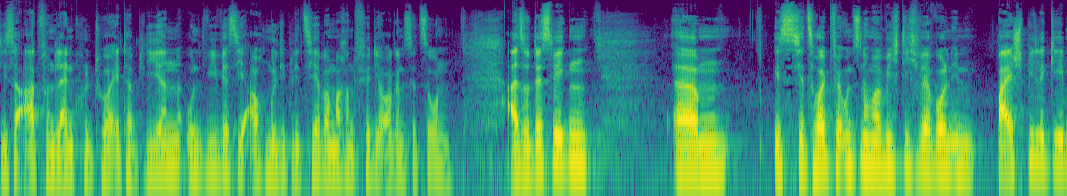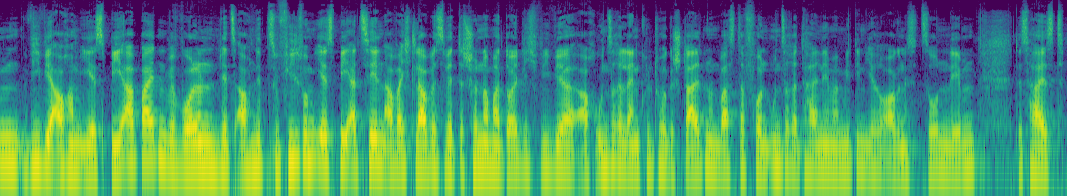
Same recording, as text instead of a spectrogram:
diese Art von Lernkultur etablieren und wie wir sie auch multiplizierbar machen für die Organisationen. Also deswegen ähm, ist jetzt heute für uns nochmal wichtig, wir wollen Ihnen Beispiele geben, wie wir auch am ISB arbeiten. Wir wollen jetzt auch nicht zu viel vom ISB erzählen, aber ich glaube, es wird schon nochmal deutlich, wie wir auch unsere Lernkultur gestalten und was davon unsere Teilnehmer mit in ihre Organisationen nehmen. Das heißt,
